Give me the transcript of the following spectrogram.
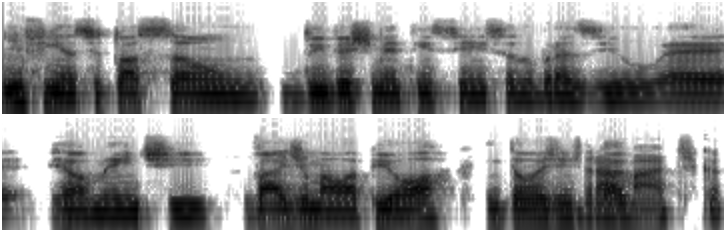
enfim, a situação do investimento em ciência no Brasil é realmente vai de mal a pior. Então a gente tá, Dramática.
